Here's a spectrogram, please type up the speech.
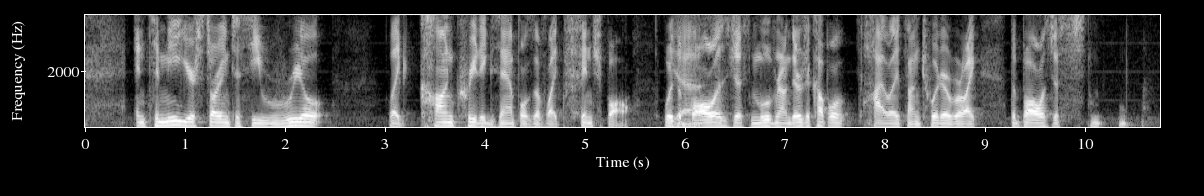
And to me, you're starting to see real, like concrete examples of like Finch ball, where Yes. the ball is just moving around. There's a couple highlights on Twitter where like the ball is just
